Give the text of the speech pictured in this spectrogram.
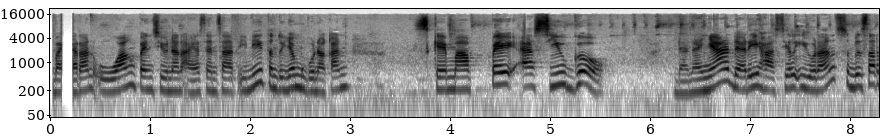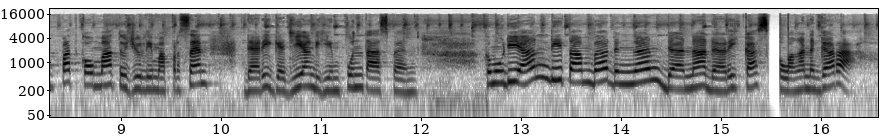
Bayaran uang pensiunan ASN saat ini tentunya menggunakan skema Pay As You Go. Dananya dari hasil iuran sebesar 4,75 persen dari gaji yang dihimpun Taspen. Kemudian ditambah dengan dana dari kas keuangan negara.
